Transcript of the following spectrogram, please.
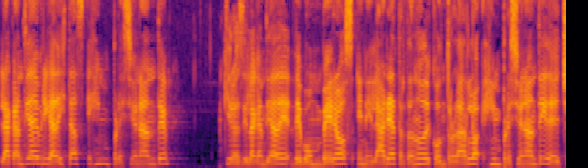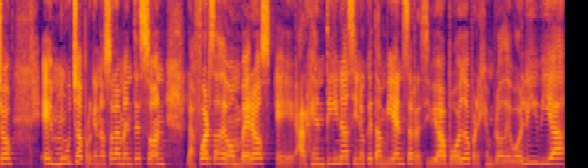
la cantidad de brigadistas es impresionante quiero decir, la cantidad de, bomberos en el área tratando de controlarlo es impresionante y de hecho es mucha porque no solamente son las fuerzas de bomberos eh, argentinas, sino que también se recibió apoyo, por ejemplo, de Bolivia,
